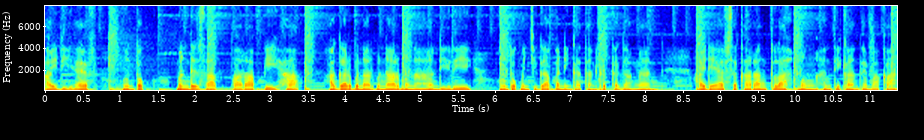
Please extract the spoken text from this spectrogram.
IDF untuk mendesak para pihak agar benar-benar menahan diri untuk mencegah peningkatan ketegangan. IDF sekarang telah menghentikan tembakan.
